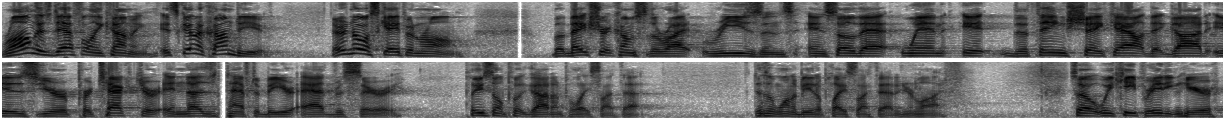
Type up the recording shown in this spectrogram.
Wrong is definitely coming. It's going to come to you. There's no escaping wrong. But make sure it comes to the right reasons. And so that when it, the things shake out, that God is your protector and doesn't have to be your adversary. Please don't put God in a place like that. Doesn't want to be in a place like that in your life. So we keep reading here.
